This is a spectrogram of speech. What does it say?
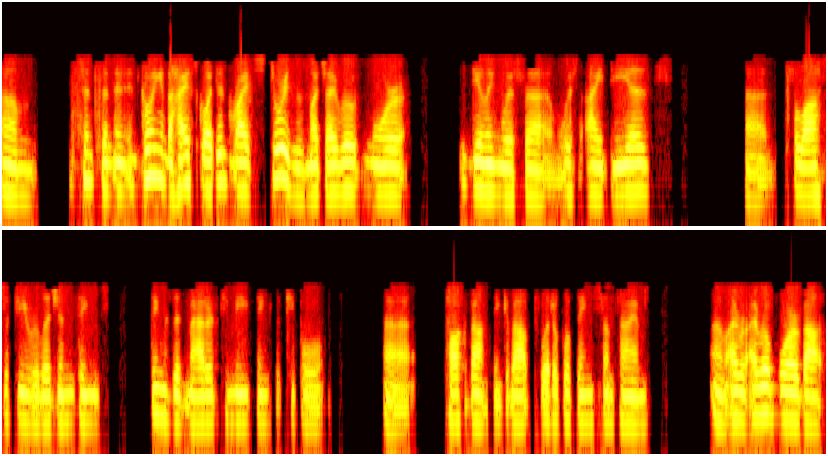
um, since then. And going into high school, I didn't write stories as much. I wrote more dealing with uh, with ideas, uh, philosophy, religion, things things that matter to me, things that people uh, talk about and think about, political things sometimes. Um, I, I wrote more about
